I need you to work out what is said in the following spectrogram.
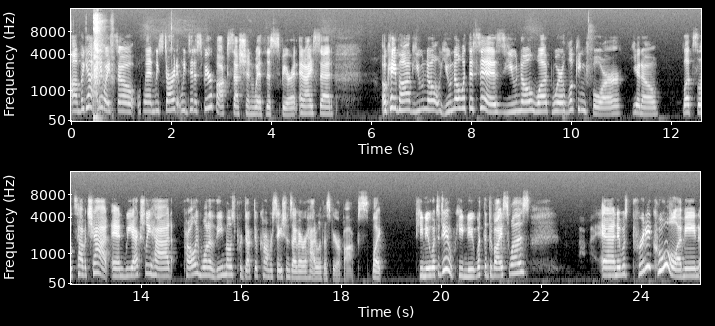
Um, but yeah, anyway, so when we started, we did a spirit box session with this spirit, and I said, "Okay, Bob, you know, you know what this is. You know what we're looking for. You know, let's let's have a chat." And we actually had probably one of the most productive conversations I've ever had with a spirit box. Like, he knew what to do. He knew what the device was and it was pretty cool. I mean,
